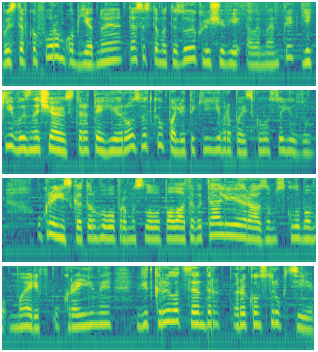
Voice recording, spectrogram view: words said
Виставка форум об'єднує та систематизує ключові елементи, які визначають стратегії розвитку політики Європейського союзу. Українська торгово-промислова палата в Італії разом з клубом мерів України відкрила центр реконструкції.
